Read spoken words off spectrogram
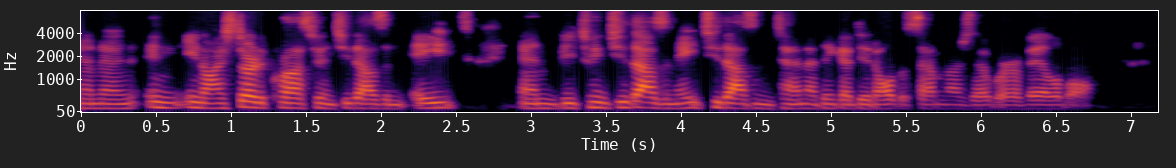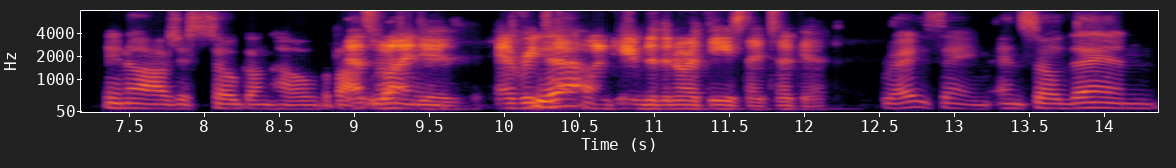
and then in you know i started crossfit in 2008 and between 2008 2010 i think i did all the seminars that were available you know i was just so gung-ho about that's learning. what i did every time yeah. one came to the northeast i took it right same and so then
